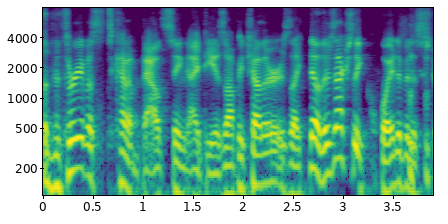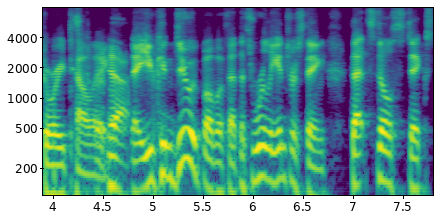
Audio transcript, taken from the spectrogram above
the three of us kind of bouncing ideas off each other is like, no, there's actually quite a bit of storytelling Yeah. that you can do with Boba Fett that's really interesting. That still sticks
